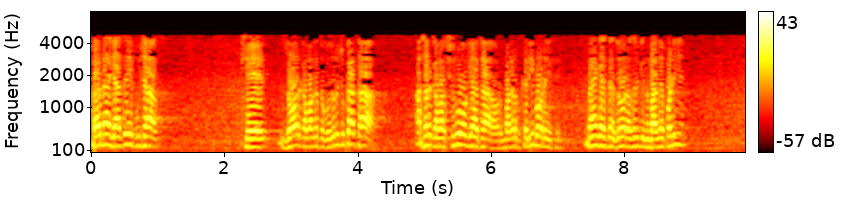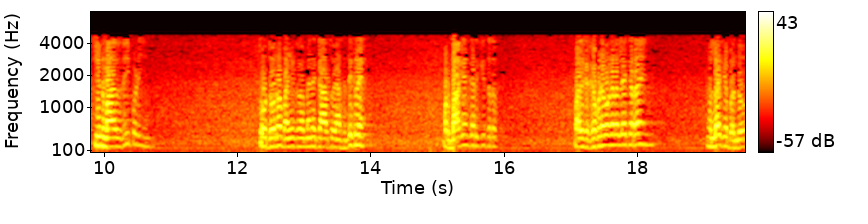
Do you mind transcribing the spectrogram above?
پھر میں جاتے ہی پوچھا کہ زور کا وقت تو گزر چکا تھا اثر کا وقت شروع ہو گیا تھا اور مغرب قریب ہو رہی تھی۔ میں کہتے ہیں زور اثر کی نمازیں پڑھی ہیں۔ یہ نماز نہیں پڑھی ہیں۔ تو دونوں بھائیوں کو میں نے کہا تو یہاں سے نکلیں اور باغیں گھر کی طرف۔ اور کپڑے وغیرہ لے کر آئیں اللہ کے بندو،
